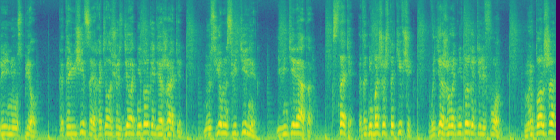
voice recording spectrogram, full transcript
Сожалению, не успел. К этой вещице я хотел еще сделать не только держатель, но и съемный светильник и вентилятор. Кстати, этот небольшой штативчик выдерживает не только телефон, но и планшет.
